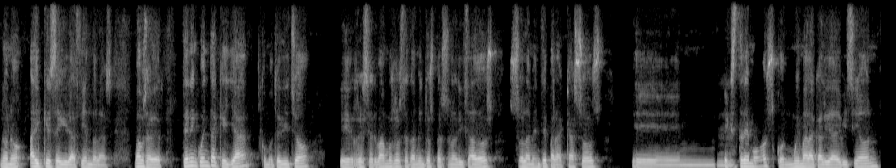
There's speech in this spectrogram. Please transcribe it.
no, no, hay que seguir haciéndolas. Vamos a ver, ten en cuenta que ya, como te he dicho, eh, reservamos los tratamientos personalizados solamente para casos em, extremos con muy mala calidad de visión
